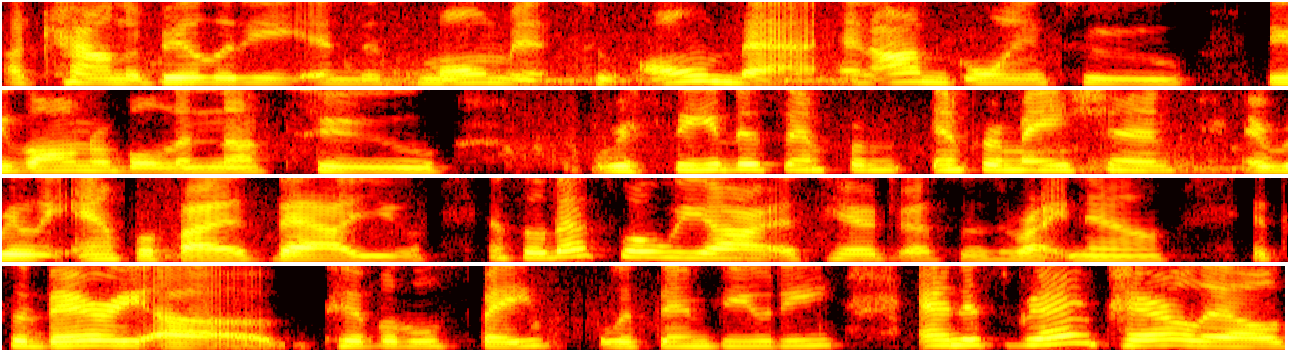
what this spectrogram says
accountability in this moment to own that. And I'm going to be vulnerable enough to receive this inf- information and really amplify its value. And so that's what we are as hairdressers right now. It's a very uh, pivotal space within beauty, and it's very parallel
